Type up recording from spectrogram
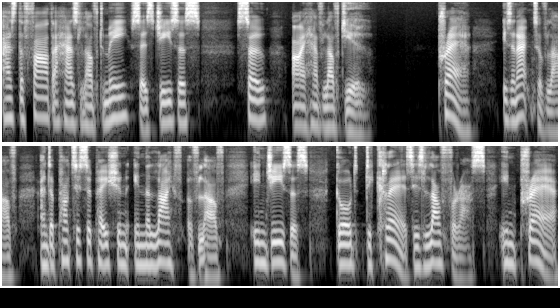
As the Father has loved me, says Jesus, so I have loved you. Prayer is an act of love and a participation in the life of love. In Jesus, God declares his love for us. In prayer,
